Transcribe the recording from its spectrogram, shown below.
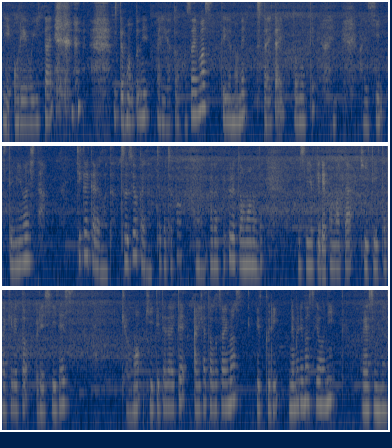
にお礼を言いたい。そして本当にありがとうございますっていうのをね伝えたいと思って配信してみました。次回からまた通常回がちょこちょこ、上がってくると思うのでもしよければまた聞いていただけると嬉しいです。今日も聞いていただいてありがとうございます。ゆっくり眠れますように。おやすみなさい。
